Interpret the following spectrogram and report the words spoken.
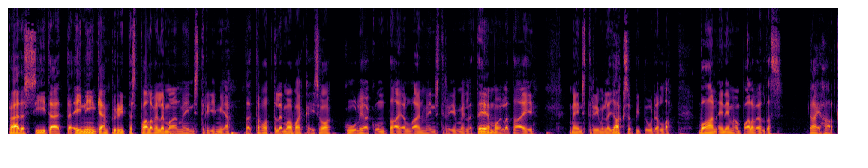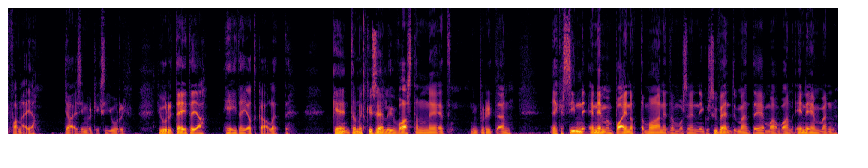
päätös siitä, että ei niinkään pyrittäisi palvelemaan mainstreamia tai tavoittelemaan vaikka isoa kuulijakuntaa jollain mainstreamilla teemoilla tai mainstreamilla jaksopituudella, vaan enemmän palveltaisiin Die Hard-faneja ja esimerkiksi juuri, juuri teitä ja heitä, jotka olette tuonne kyselyyn vastanneet, niin pyritään ehkä sinne enemmän painottamaan ja niin syventymään teemaa vaan enemmän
